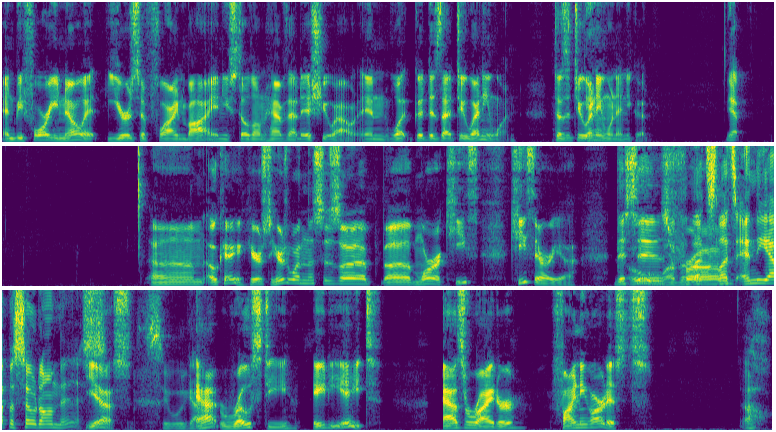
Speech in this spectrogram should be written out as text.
And before you know it, years have flown by and you still don't have that issue out. And what good does that do anyone? Does it do yeah. anyone any good? Yep. Um, okay, here's here's one. This is a uh, uh, more a Keith Keith area. This Ooh, is well, from, let's let's end the episode on this. Yes. Let's see what we got. At Roasty eighty eight, as a writer, finding artists. Oh,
